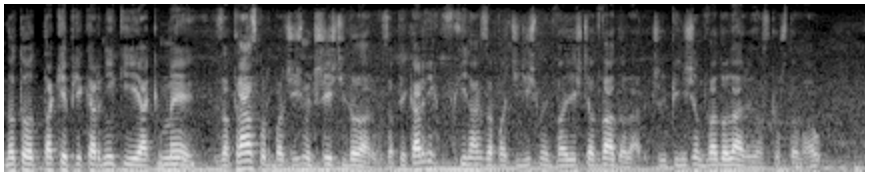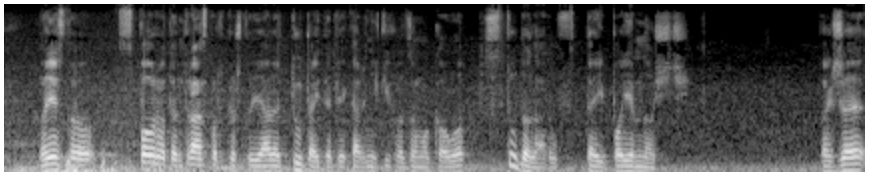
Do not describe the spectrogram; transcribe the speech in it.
No to takie piekarniki jak my za transport płaciliśmy 30 dolarów, za piekarnik w Chinach zapłaciliśmy 22 dolary, czyli 52 dolary nas kosztował. No jest to sporo, ten transport kosztuje, ale tutaj te piekarniki chodzą około 100 dolarów tej pojemności. Także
